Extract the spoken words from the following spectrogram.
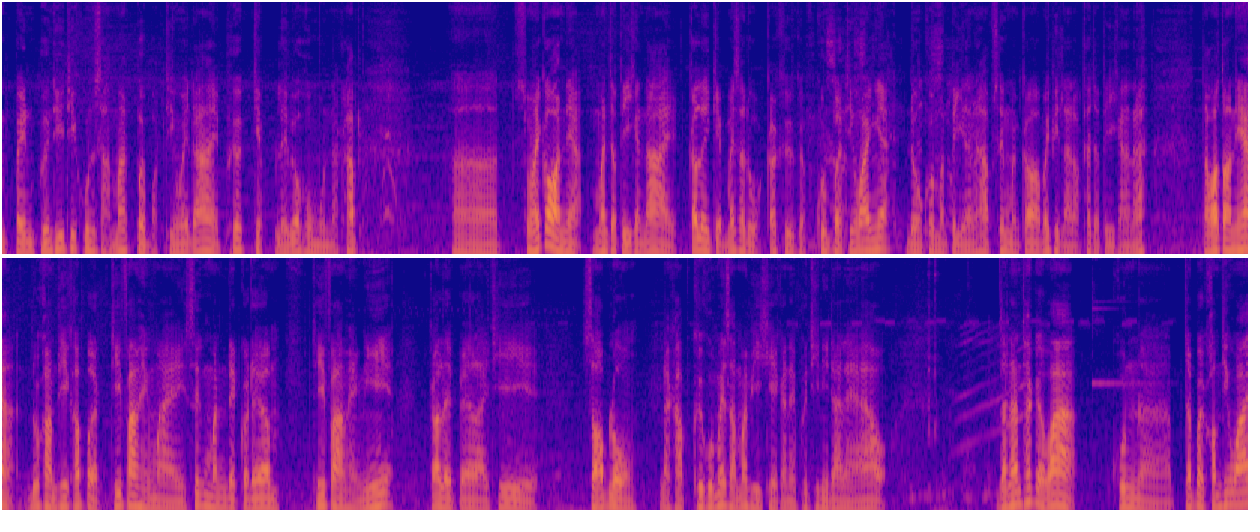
ำเป็นพื้นที่ที่คุณสามารถเปิดบอททิ้งไว้ได้ เพื่อเก็บเลเวลโฮมูลนะครับสมัยก่อนเนี่ยมันจะตีกันได้ก็เลยเก็บไม่สะดวกก็คือกับคุณเปิดทิ้งไว้เงี้ยโดนคนมาตีนะครับ ซึ่งมันก็ไม่ผิดอะไรหรอกถ้าจะตีกันนะแต่ว่าตอนนี้ด้วยความที่เขาเปิดที่ฟาร์มแห่งใหม่ ซึ่งมันเด็ดกว่าเดิมที่ฟาร์มแห่งนี้ ก็เลยเป็นอะไรที่ซอฟต์ลงนะครับ คือคุณไม่สามารถ PK กันในพื้นที่นี้ได้แล้ว ดังนั้นถ้าเกิดว่าคุณจะเปิดคอมทิ้งไว้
